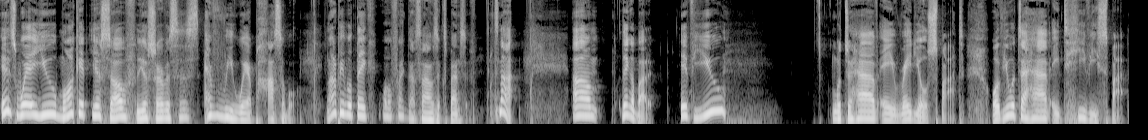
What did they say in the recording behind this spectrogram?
it's where you market yourself, your services everywhere possible. A lot of people think, well, Frank, that sounds expensive. It's not. Um, think about it. If you were to have a radio spot, or if you were to have a TV spot,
